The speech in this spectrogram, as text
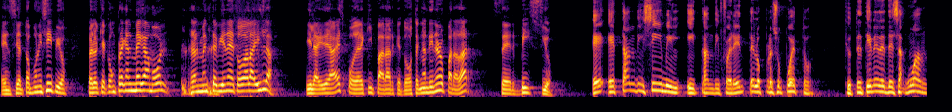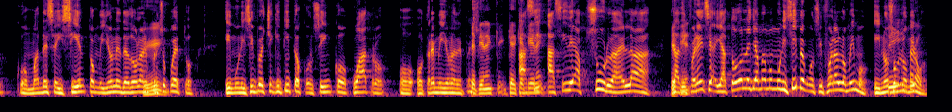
en ciertos municipios, pero el que compra en el megamol realmente viene de toda la isla. Y la idea es poder equiparar, que todos tengan dinero para dar servicio. Es, es tan disímil y tan diferente los presupuestos que usted tiene desde San Juan con más de 600 millones de dólares en Sí. presupuesto y municipios chiquititos con 5, 4 o, o 3 millones de pesos. Que tienen que- así, tienen- así de absurda es la, la tienen- diferencia. Y a todos le llamamos municipios como si fueran lo mismo. Y no Sí, son lo pero, mismo.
